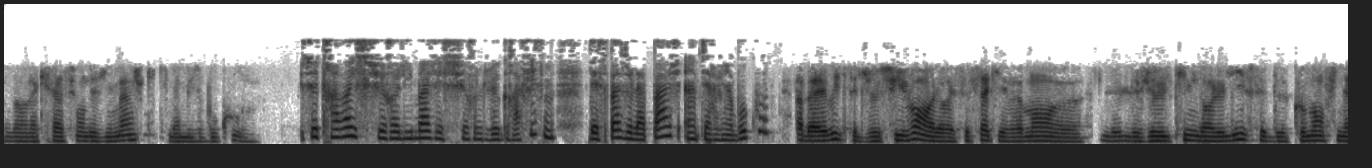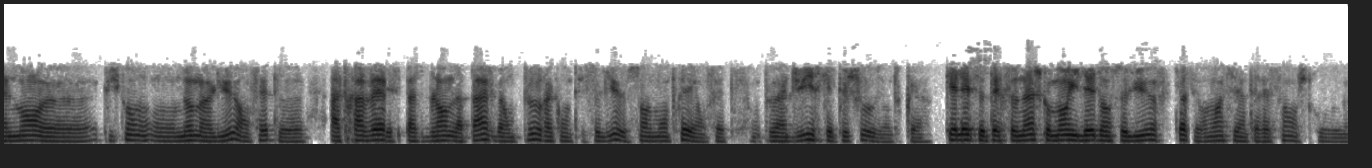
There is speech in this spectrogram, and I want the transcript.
dans la création des images qui m'amuse beaucoup. Ce travail sur l'image et sur le graphisme, l'espace de la page intervient beaucoup. Ah ben oui, c'est le jeu suivant alors et c'est ça qui est vraiment euh, le, jeu ultime dans le livre, c'est de comment finalement, euh, puisqu'on on nomme un lieu en fait, euh, à travers l'espace blanc de la page, ben, on peut raconter ce lieu sans le montrer en fait. On peut induire quelque chose en tout cas. Quel est ce personnage? Comment il est dans ce lieu? Ça c'est vraiment assez intéressant je trouve euh,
